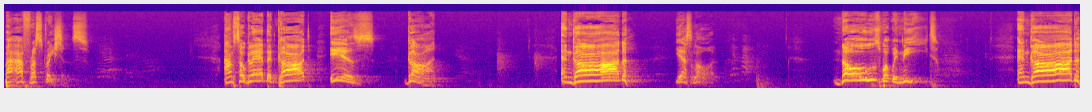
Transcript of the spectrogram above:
by our frustrations. I'm so glad that God is God. And God, yes, Lord, knows what we need. And God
